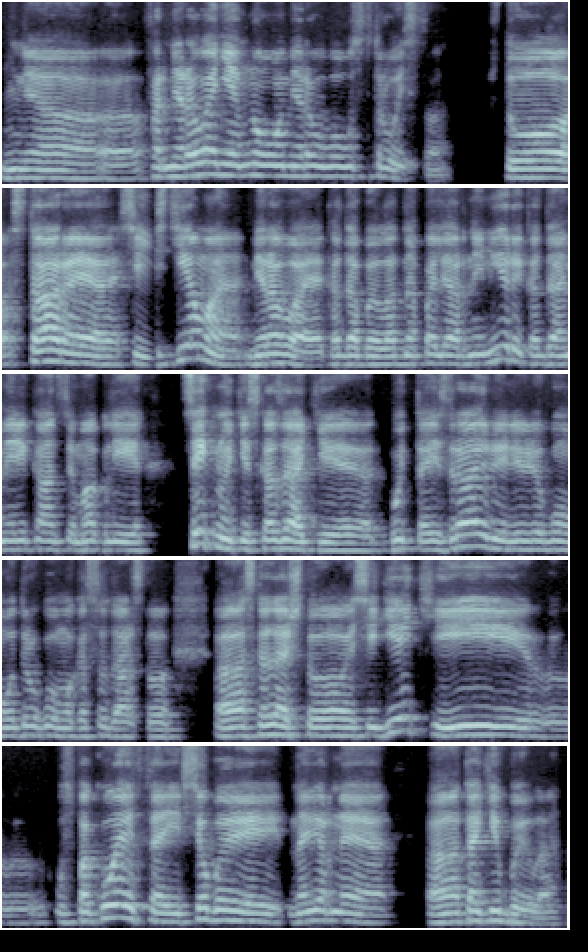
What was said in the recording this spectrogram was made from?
формированием нового мирового устройства что старая система мировая, когда был однополярный мир, и когда американцы могли цикнуть и сказать, э, будь то Израиль или любому другому государству, э, сказать, что сидеть и э, успокоиться, и все бы, наверное, так и было.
